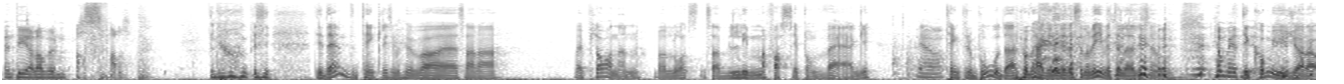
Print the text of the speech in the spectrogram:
en del av en asfalt. Ja precis. Det är det jag inte tänker liksom hur, vad är såhär Vad är planen? Med att låta, såhär, limma fast sig på en väg? Ja. Tänkte du bo där på vägen i resten av livet eller liksom? ja men, Det kommer ju göra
